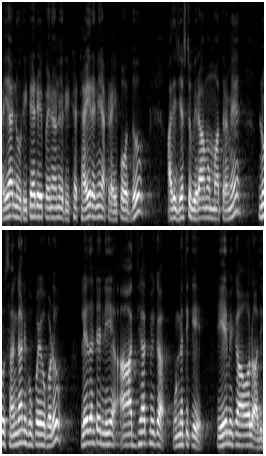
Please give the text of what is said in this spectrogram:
అయ్యా నువ్వు రిటైర్ అయిపోయినా నువ్వు రిటైర్ టైర్ అని అక్కడ అయిపోవద్దు. అది జస్ట్ విరామం మాత్రమే. నువ్వు సంఘానికి ఉపయోగపడు. లేదంటే నీ ఆధ్యాత్మిక ఉన్నతికి ఏమి కావాలో అది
